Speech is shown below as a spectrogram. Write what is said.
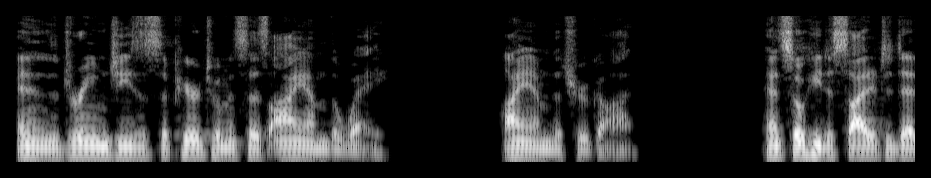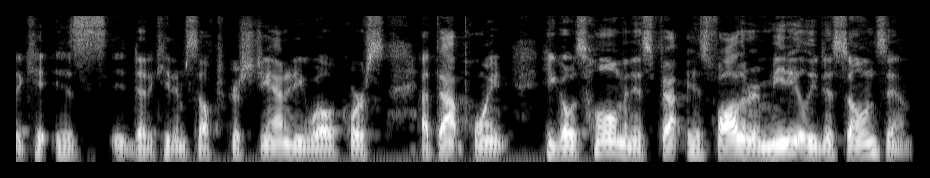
And in the dream, Jesus appeared to him and says, I am the way. I am the true God. And so he decided to dedicate his dedicate himself to Christianity. Well, of course, at that point, he goes home and his fa- his father immediately disowns him.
